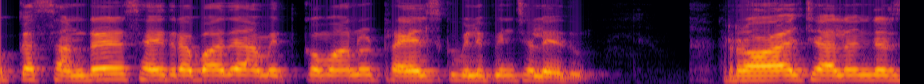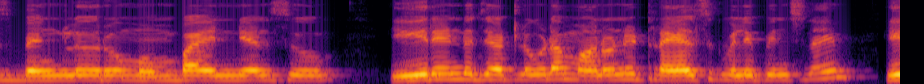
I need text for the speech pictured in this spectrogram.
ఒక్క సన్ రైజర్స్ హైదరాబాదే అమిత్ కుమార్ను ట్రయల్స్కి పిలిపించలేదు. Royal Challengers Bengaluru Mumbai Indians ఈ రెండు జట్లు కూడా మనోని ట్రయల్స్కి పిలిపించినాయి. ఈ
